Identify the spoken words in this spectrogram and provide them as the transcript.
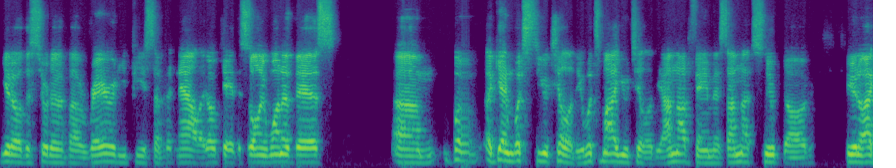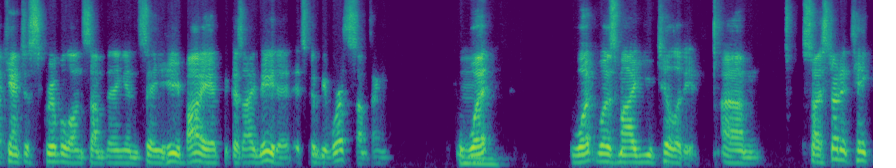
you know, the sort of uh, rarity piece of it now. Like, okay, this is only one of this. Um, but again, what's the utility? What's my utility? I'm not famous. I'm not Snoop Dogg. You know, I can't just scribble on something and say, "Hey, buy it because I made it. It's going to be worth something." Mm. What What was my utility? Um, so I started take.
